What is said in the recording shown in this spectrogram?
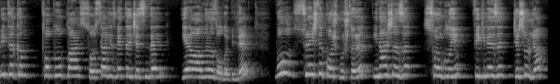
Bir takım topluluklar, sosyal hizmetler içerisinde yer alanlarınız olabilir. Bu süreçte koşmuşları inançlarınızı sorgulayıp fikirlerinizi cesurca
